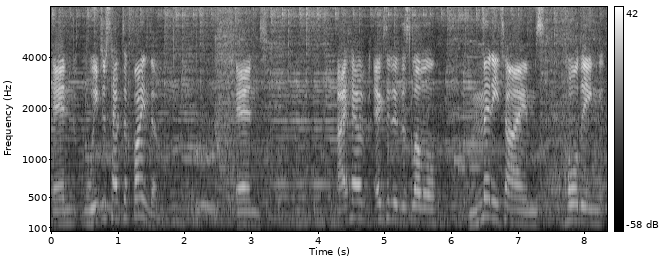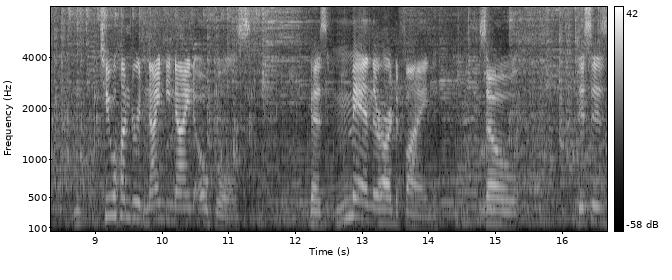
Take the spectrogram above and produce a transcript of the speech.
And we just have to find them. And I have exited this level many times holding 299 opals. Because, man, they're hard to find. So, this is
